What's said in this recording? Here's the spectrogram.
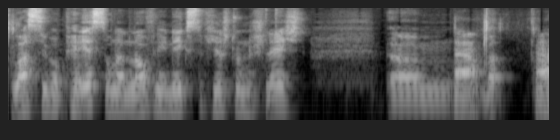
Du hast überpaced und dann laufen die nächsten vier Stunden schlecht. Ähm, ja. ja.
